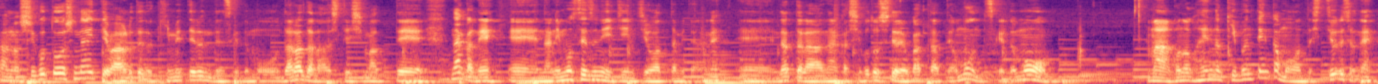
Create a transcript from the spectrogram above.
あの仕事をしないってはある程度決めてるんですけどもダラダラしてしまってなんかね、えー、何もせずに一日終わったみたいなね、えー、だったらなんか仕事してらよかったって思うんですけどもまあ、この辺の気分転換も必要ですよね。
